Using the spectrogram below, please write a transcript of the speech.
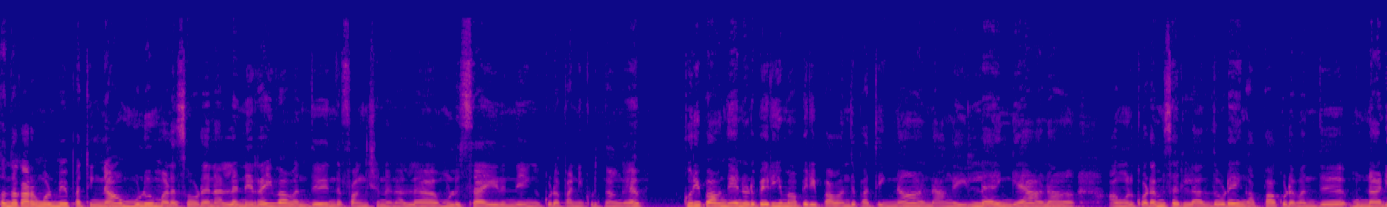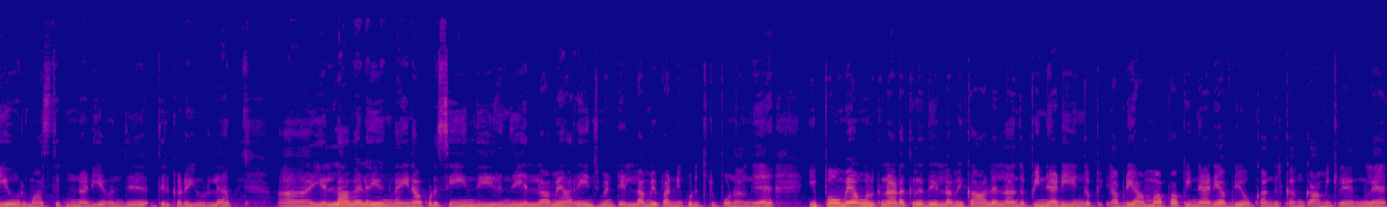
சொந்தக்காரங்களுமே பார்த்திங்கன்னா முழு மனசோட நல்ல நிறைவாக வந்து இந்த ஃபங்க்ஷனை நல்லா முழுசாக இருந்து எங்கள் கூட பண்ணி கொடுத்தாங்க. குறிப்பாக வந்து என்னோடய பெரியம்மா பெரியப்பா வந்து பார்த்திங்கன்னா நாங்கள் இல்லை இங்கே. ஆனால் அவங்களுக்கு உடம்பு சரியில்லாததோட எங்கள் அப்பா கூட வந்து முன்னாடியே ஒரு மாதத்துக்கு முன்னாடியே வந்து திருக்கடையூரில் எல்லா வேலையும் எங்கள் நைனா கூட சேர்ந்து இருந்து எல்லாமே அரேஞ்ச்மெண்ட் எல்லாமே பண்ணி கொடுத்துட்டு போனாங்க. இப்போவுமே அவங்களுக்கு நடக்கிறது எல்லாமே காலெல்லாம் அந்த பின்னாடி எங்கள் அப்படியே அம்மா அப்பா பின்னாடி அப்படியே உட்காந்துருக்காங்க காமிக்கிறாருங்களேன்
